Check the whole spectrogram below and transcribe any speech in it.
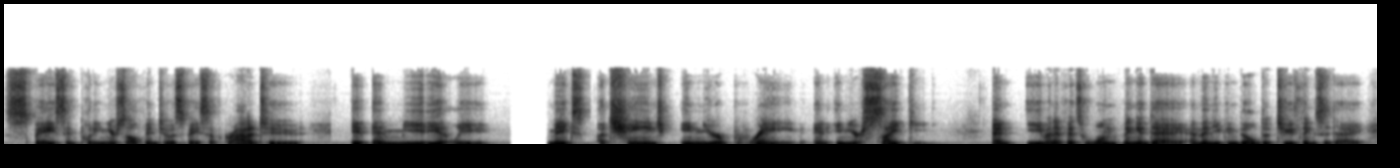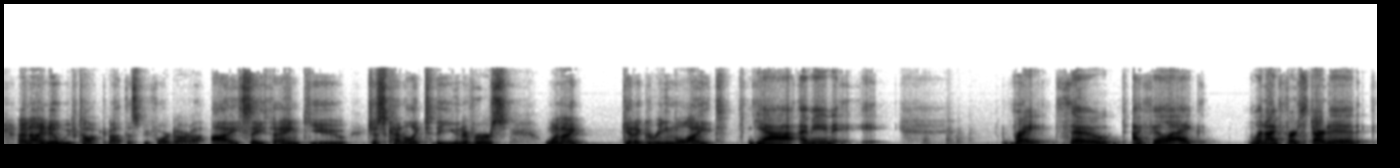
space and putting yourself into a space of gratitude, it immediately makes a change in your brain and in your psyche. And even if it's one thing a day, and then you can build to two things a day. And I know we've talked about this before, Dara. I say thank you, just kind of like to the universe when I get a green light. Yeah. I mean, right. So I feel like when I first started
